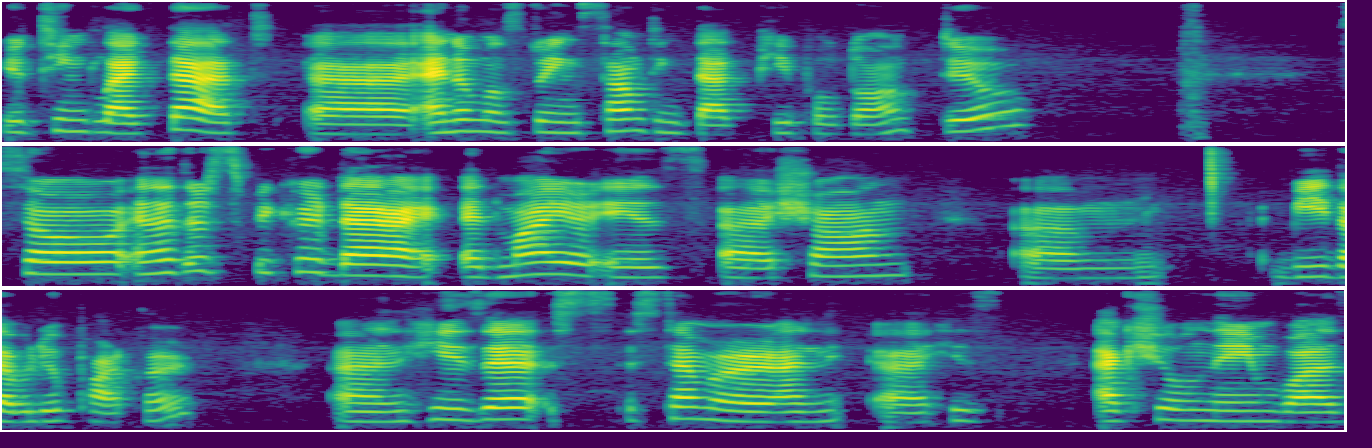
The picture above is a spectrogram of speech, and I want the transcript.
you think like that uh, animals doing something that people don't do. So another speaker that I admire is uh, Sean um, B.W. Parker and he's a stammerer and uh, his actual name was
